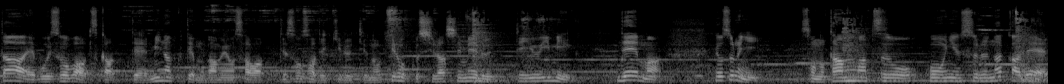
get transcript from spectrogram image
たえボイスオーバーを使って見なくても画面を触って操作できるっていうのを広く知らしめるっていう意味で、まあ、要するにその端末を購入する中で、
